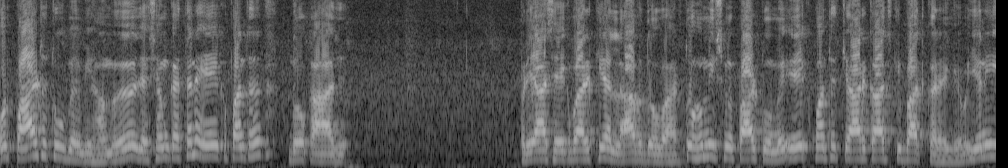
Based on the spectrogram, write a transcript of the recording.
और पार्ट टू में भी हम, जैसे हम कहते हैं ना, एक पंथ, दो काज। प्रयास एक बार किया, लाभ दो बार। तो हम इसमें पार्ट टू में एक पंथ, चार काज की बात करेंगे। यानी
